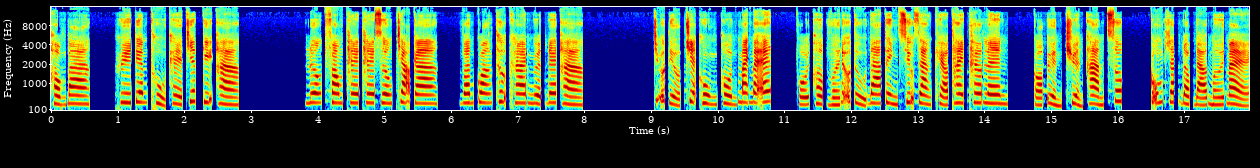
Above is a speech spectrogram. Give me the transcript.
hồng ba, huy tiêm thủ thể chiết kỵ hà. Lương phong thê thê dương trạo ca, văn quang thự khai nguyệt đê hà. Chữ tiểu truyện hùng hồn mạnh mẽ, phối hợp với nữ tử đa tình dịu dàng khéo thay theo lên, có uyển chuyển hàm xúc, cũng rất độc đáo mới mẻ.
